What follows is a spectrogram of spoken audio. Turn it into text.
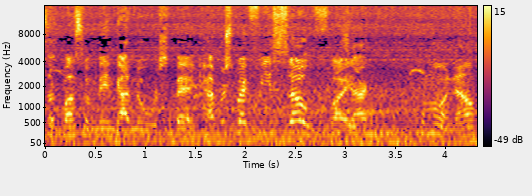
talk about some men got no respect. Have respect for yourself. Like, Exactly. come on now.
